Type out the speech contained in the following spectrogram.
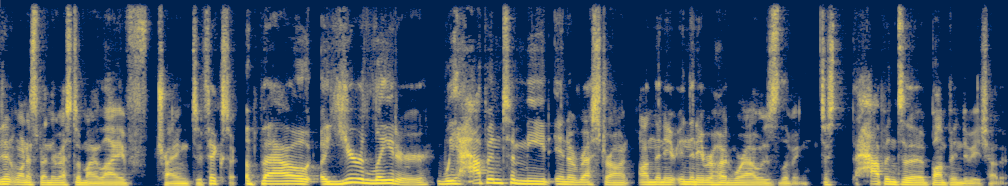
didn't want to spend the rest of my life trying to fix her. About a year later, we happened to meet in a restaurant on the in the neighborhood where I was living. Just happened to bump into each other.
